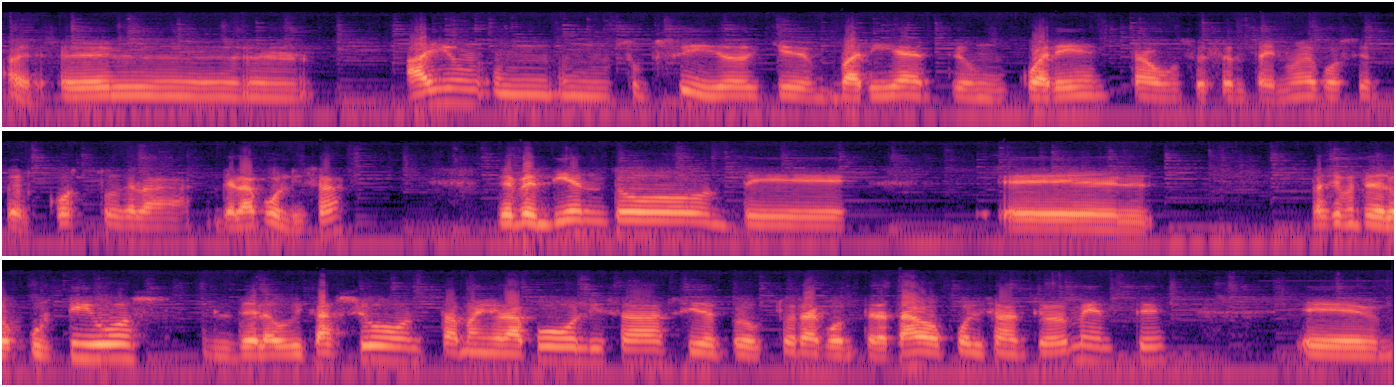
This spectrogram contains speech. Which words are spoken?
A ver, hay un, subsidio que varía entre un 40 o un 69% del costo de la, de la póliza, dependiendo de básicamente de los cultivos, de la ubicación, tamaño de la póliza, si el productor ha contratado pólizas anteriormente, eh,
